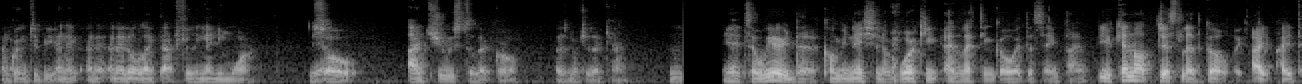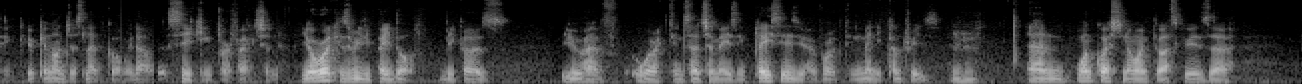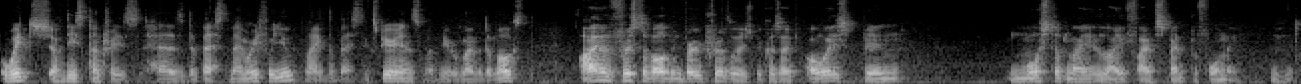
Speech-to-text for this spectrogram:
I'm going to be, and I, and I, and I don't like that feeling anymore. Yeah. So I choose to let go as much as I can. Yeah, it's a weird uh, combination of working and letting go at the same time. You cannot just let go. I, I think you cannot just let go without seeking perfection. Your work has really paid off because you have worked in such amazing places. You have worked in many countries. Mm-hmm. And one question I want to ask you is, uh, which of these countries has the best memory for you? Like the best experience, what you remember the most? I have, first of all, been very privileged because I've always been, most of my life, I've spent performing. Mhm.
